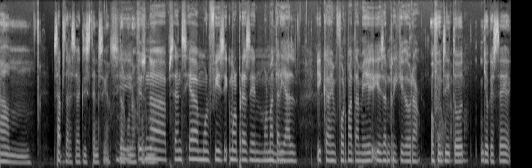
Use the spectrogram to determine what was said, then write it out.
um, saps de la seva existència, Sí, d'alguna forma. és una absència molt físic, molt present, molt material i que informa també i és enriquidora. O fins i tot, forma. jo que sé,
